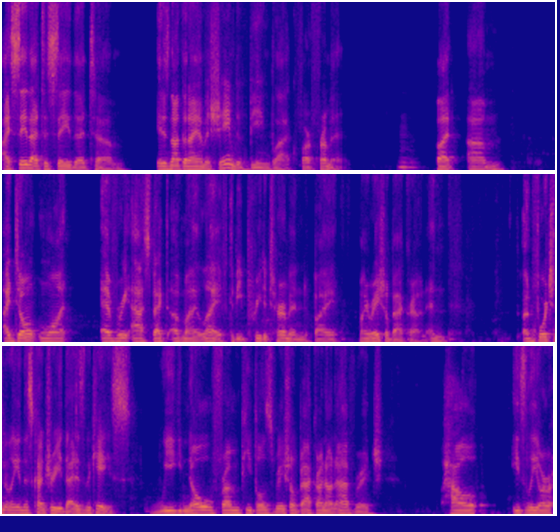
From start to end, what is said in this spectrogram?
I say that to say that um, it is not that I am ashamed of being black, far from it. Mm. But um, I don't want every aspect of my life to be predetermined by my racial background. And unfortunately, in this country, that is the case. We know from people's racial background on average how easily or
